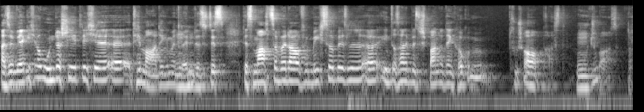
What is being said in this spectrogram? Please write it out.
Also wirklich auch unterschiedliche äh, Thematiken mit drin. Das, das, das macht es aber da für mich so ein bisschen äh, interessant, ein bisschen spannend und denke, guck, Zuschauer passt. Macht Spaß. Ja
